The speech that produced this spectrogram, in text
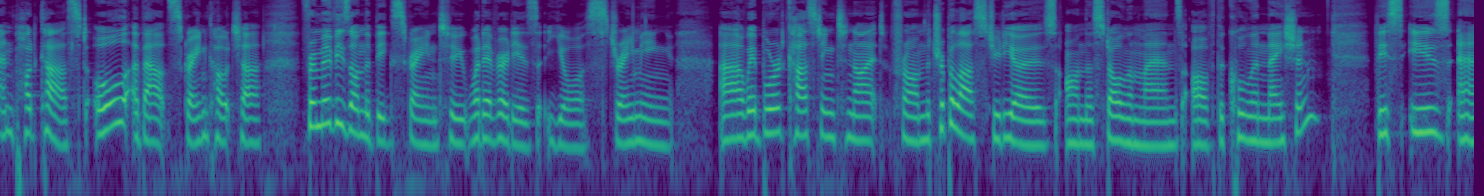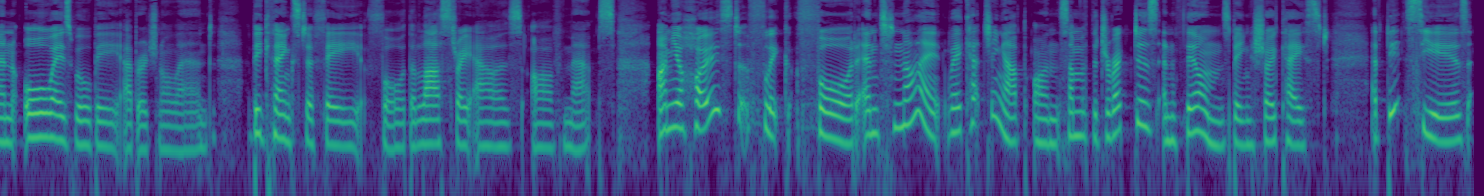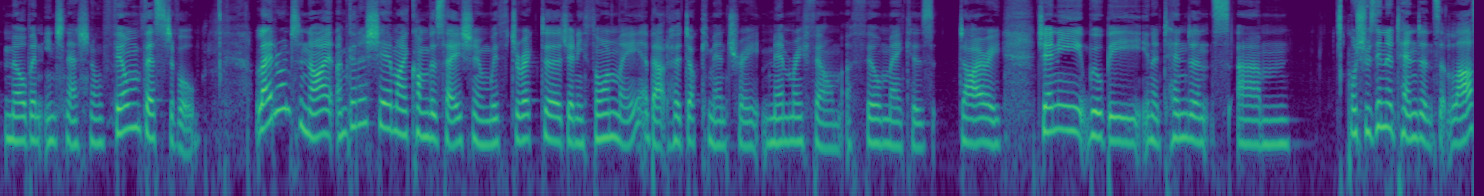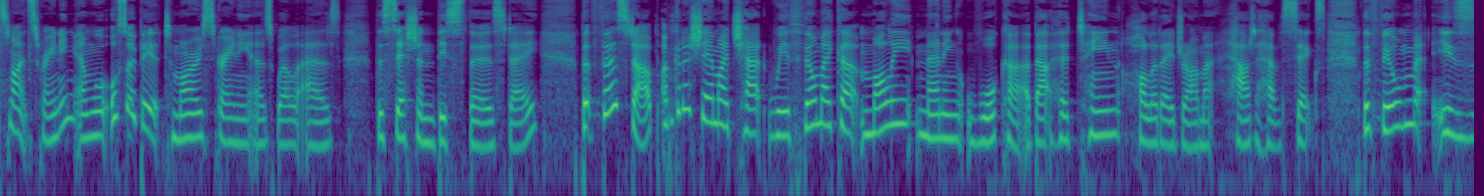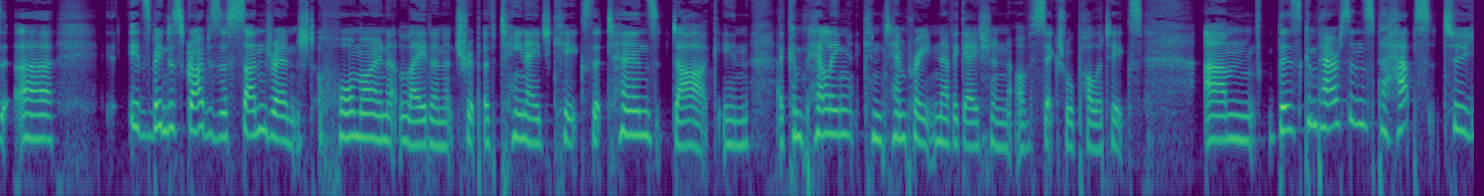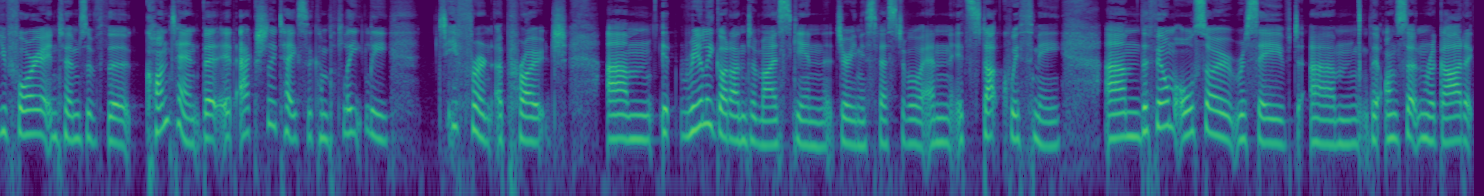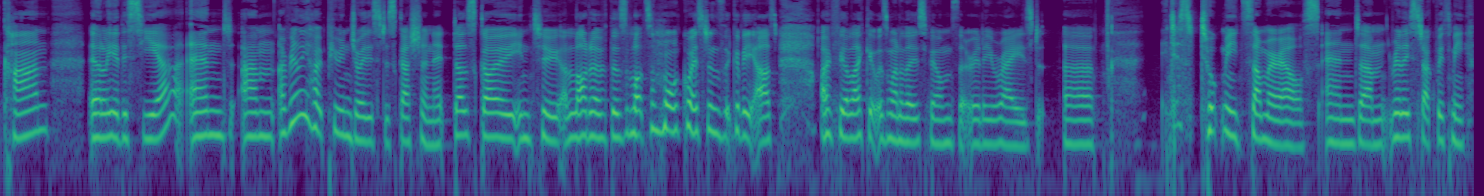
And podcast all about screen culture, from movies on the big screen to whatever it is you're streaming. Uh, we're broadcasting tonight from the Triple R studios on the stolen lands of the Kulin Nation. This is and always will be Aboriginal land. Big thanks to Fee for the last three hours of maps. I'm your host, Flick Ford, and tonight we're catching up on some of the directors and films being showcased at this year's Melbourne International Film Festival. Later on tonight, I'm going to share my conversation with director Jeni Thornley about her documentary Memory Film, a filmmaker's diary. Jeni will be in attendance. Um, well, she was in attendance at last night's screening and will also be at tomorrow's screening as well as the session this Thursday. But first up, I'm going to share my chat with filmmaker Molly Manning Walker about her teen holiday drama, How to Have Sex. The film is. Uh, it's been described as a sun drenched, hormone laden trip of teenage kicks that turns dark in a compelling contemporary navigation of sexual politics. Um, there's comparisons perhaps to Euphoria in terms of the content, but it actually takes a completely different approach. Um, it really got under my skin during this festival and it stuck with me. Um, the film also received um, the Un Certain Regard at Cannes earlier this year, and um, I really hope you enjoy this discussion. It does go into a lot of, there's lots of more questions that could be asked. I feel like it was one of those films that really raised. Uh, it just took me somewhere else and um, really stuck with me.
